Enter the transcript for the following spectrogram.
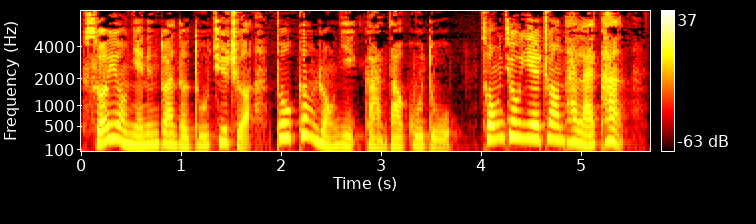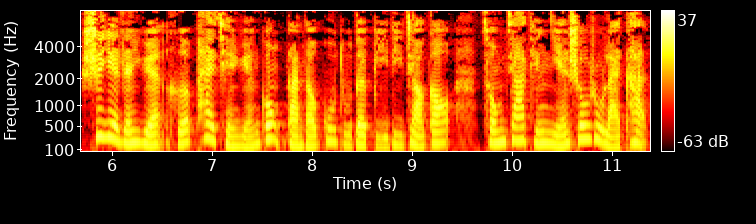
所有年龄段的独居者都更容易感到孤独。从就业状态来看，失业人员和派遣员工感到孤独的比例较高。从家庭年收入来看，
